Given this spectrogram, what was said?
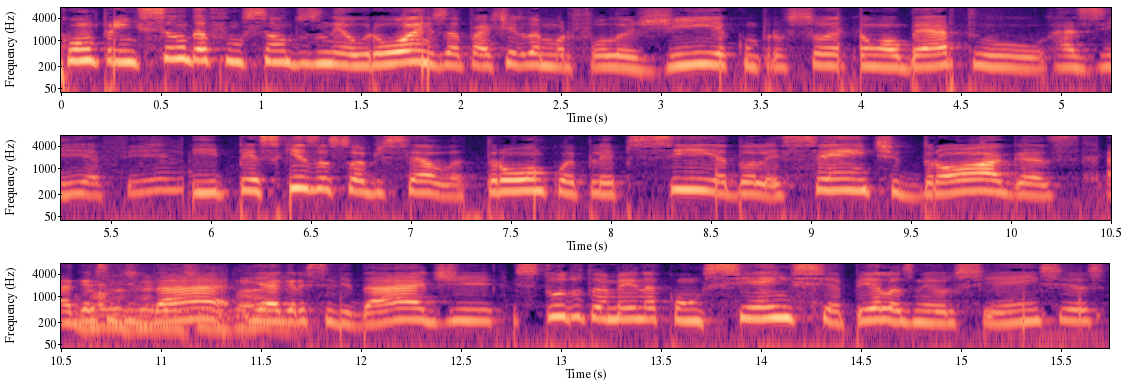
compreensão da função dos neurônios a partir da morfologia, com o professor Alberto Razia Filho, e pesquisa sobre célula-tronco, epilepsia, adolescente, drogas, agressividade, drogas e, agressividade. e agressividade, estudo também da consciência pelas neurociências,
